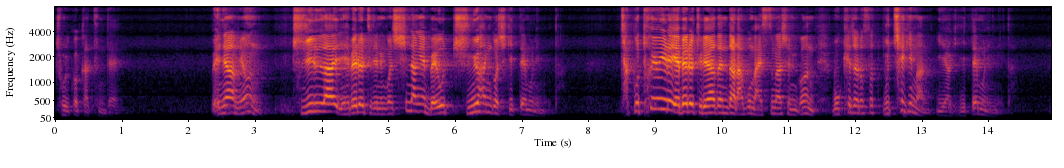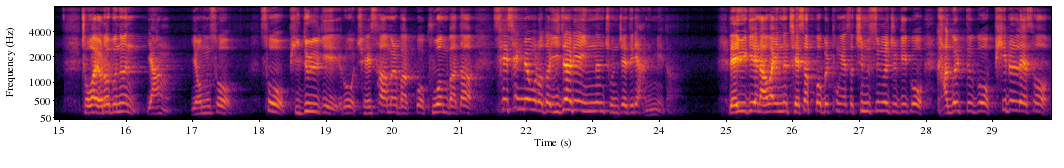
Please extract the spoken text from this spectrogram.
좋을 것 같은데 왜냐하면 주일날 예배를 드리는 건 신앙에 매우 중요한 것이기 때문입니다. 자꾸 토요일에 예배를 드려야 된다라고 말씀하시는 건 목회자로서 무책임한 이야기이기 때문입니다. 저와 여러분은 양, 염소, 소, 비둘기로 죄 사함을 받고 구원받아 새 생명을 얻어 이 자리에 있는 존재들이 아닙니다. 레위기에 나와 있는 제사법을 통해서 짐승을 죽이고 각을 뜨고 피를 내서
